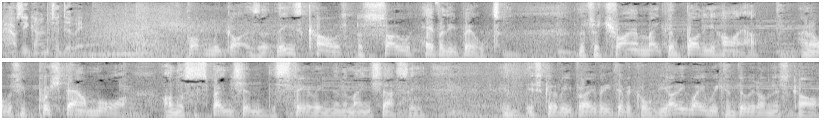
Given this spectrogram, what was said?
how's he going to do it? The problem we've got is that these cars are so heavily built that to try and make the body higher and obviously push down more on the suspension, the steering, and the main chassis, it's going to be very, very difficult. The only way we can do it on this car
